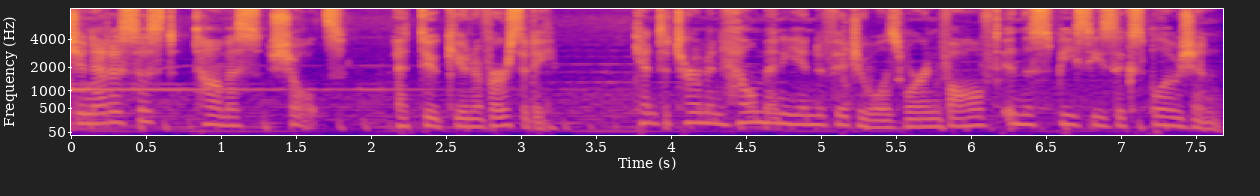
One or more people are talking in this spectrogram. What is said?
Geneticist Thomas Schultz at Duke University can determine how many individuals were involved in the species explosion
